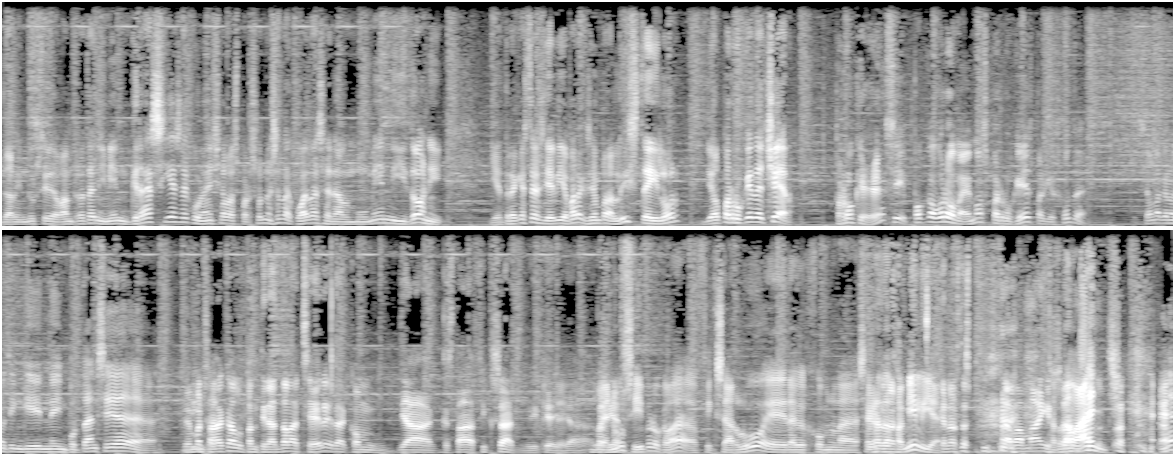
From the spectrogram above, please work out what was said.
de la indústria de l'entreteniment gràcies a conèixer les persones adequades en el moment idoni. I entre aquestes hi havia, per exemple, Liz Taylor i el perruquer de Cher, Perruquer, eh? Sí, poca broma, eh, amb els perruquers, perquè, escolta, sembla que no tinguin importància... Jo em pensava que el pentinat de la Cher era com ja que estava fixat. Vull dir que ja... Bueno, sí, però clar, fixar-lo era com la Sagrada que no, Família. Que no es despintava mai. Tardava anys. Eh?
